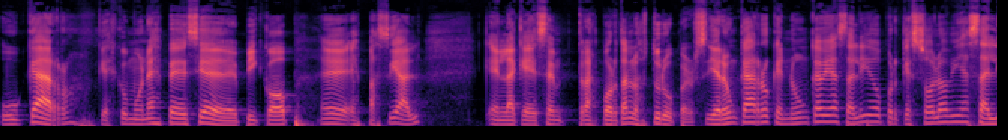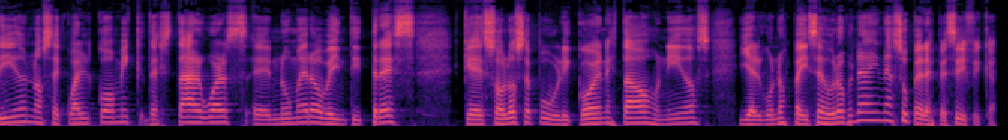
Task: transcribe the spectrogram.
un carro, que es como una especie de pick-up eh, espacial en la que se transportan los troopers. Y era un carro que nunca había salido porque solo había salido no sé cuál cómic de Star Wars eh, número 23 que solo se publicó en Estados Unidos y algunos países de Europa, una súper específica.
